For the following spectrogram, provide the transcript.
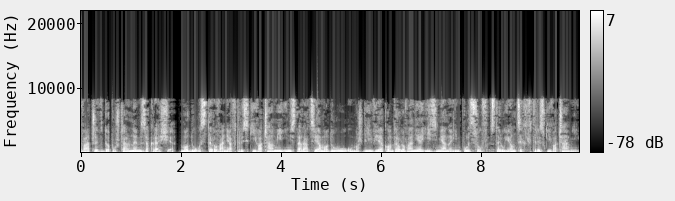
wtryskiwaczy w dopuszczalnym zakresie. Moduł sterowania wtryskiwaczami Instalacja modułu umożliwia kontrolowanie i zmianę impulsów sterujących wtryskiwaczami.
